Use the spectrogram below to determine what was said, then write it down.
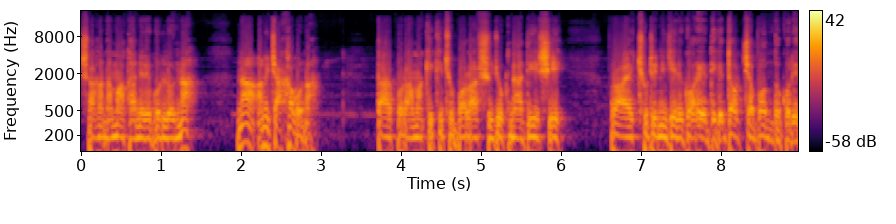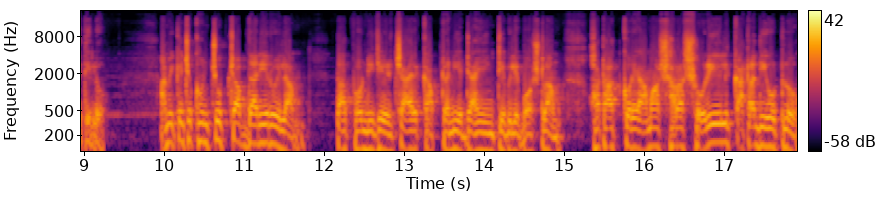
শাহানা মাথা নেড়ে বলল, না না, আমি চা খাব না। তারপর আমাকে কিছু বলার সুযোগ না দিয়ে সে প্রায় ছুটে নিজের ঘরের দিকে দরজা বন্ধ করে দিল। আমি কিছুক্ষণ চুপচাপ দাঁড়িয়ে রইলাম। তারপর নিজের চায়ের কাপটা নিয়ে ডাইনিং টেবিলে বসলাম। হঠাৎ করে আমার সারা শরীর কাটা দিয়ে উঠল।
